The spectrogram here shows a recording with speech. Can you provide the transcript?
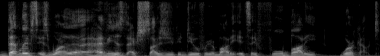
Deadlifts is one of the heaviest exercises you could do for your body. It's a full body workout.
